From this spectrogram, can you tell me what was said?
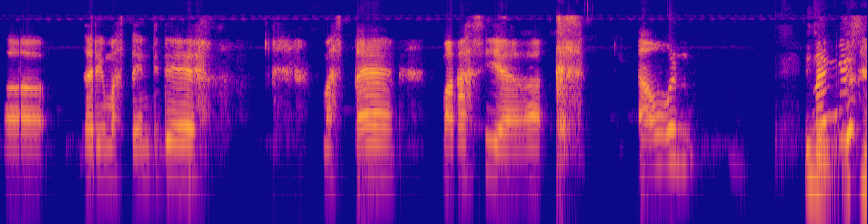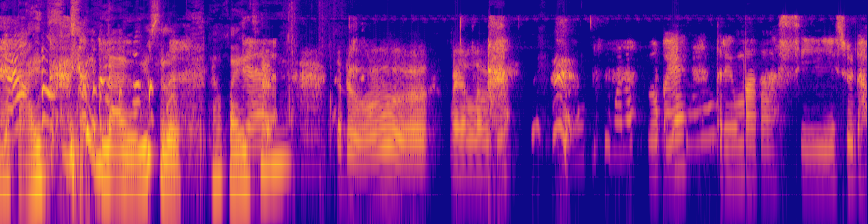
Eh, dari Mas Tendi deh. Mas Ten, makasih ya. Ampun, Ih, jangan- ngapain sih? Nangis loh. Ngapain Ya. sih? Aduh, melo deh. pokoknya terima kasih sudah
